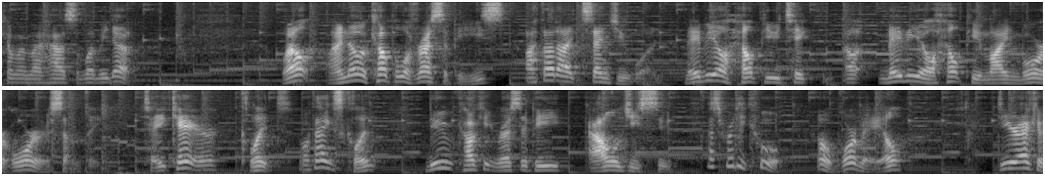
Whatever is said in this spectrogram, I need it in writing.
come by my house and let me know. Well, I know a couple of recipes. I thought I'd send you one. Maybe it'll help you take. Uh, maybe it'll help you mine more ore or something. Take care, Clint. Well, thanks, Clint. New cooking recipe: algae soup. That's pretty cool. Oh, more mail. Dear Echo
